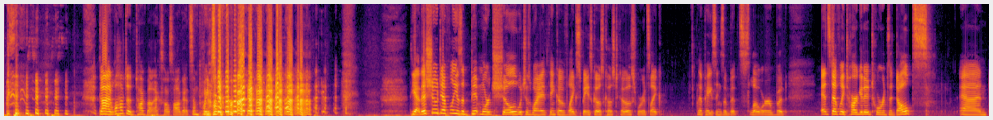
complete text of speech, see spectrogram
God, we'll have to talk about Excel Saga at some point. yeah, this show definitely is a bit more chill, which is why I think of like Space Ghost Coast to Coast, where it's like the pacing's a bit slower, but it's definitely targeted towards adults. And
